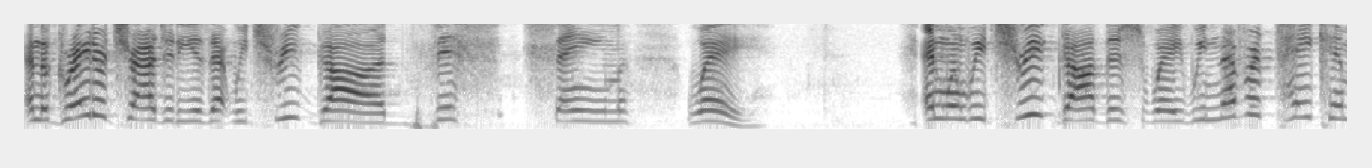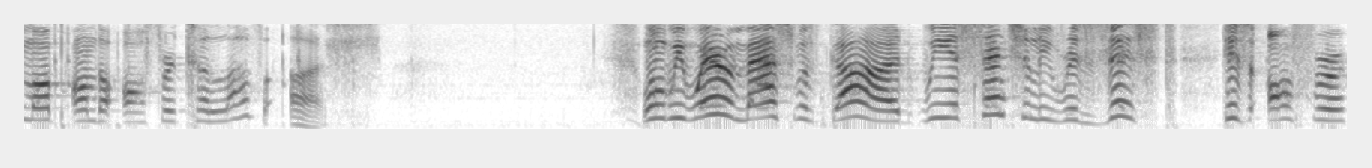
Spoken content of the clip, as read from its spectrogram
And the greater tragedy is that we treat God this same way. And when we treat God this way, we never take Him up on the offer to love us. When we wear a mask with God, we essentially resist His offer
